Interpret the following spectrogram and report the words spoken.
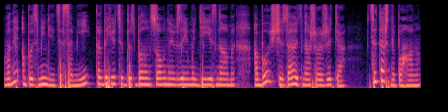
вони або змінюються самі та вдаються до збалансованої взаємодії з нами, або щезають з нашого життя. Це теж непогано.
